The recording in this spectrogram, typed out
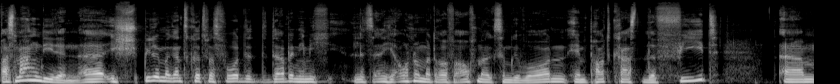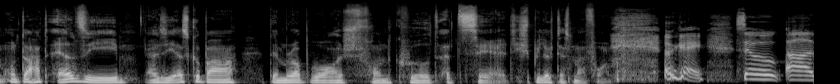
Was machen die denn? Äh, ich spiele mal ganz kurz was vor. Da bin ich mich letztendlich auch nochmal drauf aufmerksam geworden im Podcast The Feed ähm, und da hat Elsie, Elsie Escobar, dem Rob Walsh von Quilt erzählt. Ich spiele euch das mal vor. Okay, so uh,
